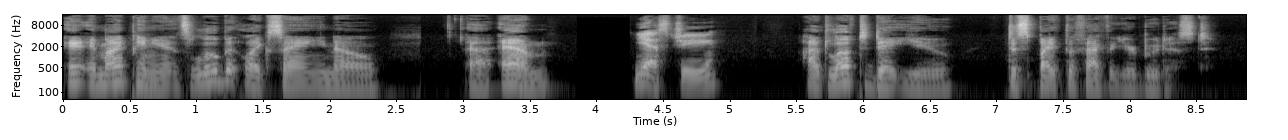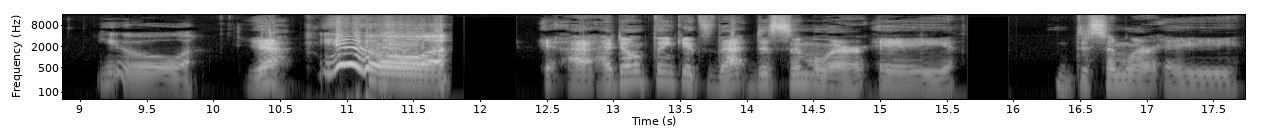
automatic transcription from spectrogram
in, my opinion, it's a little bit like saying, you know, uh, M, Yes, G. I'd love to date you, despite the fact that you're Buddhist. Ew. Yeah, Ew. I, I don't think it's that dissimilar a dissimilar a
